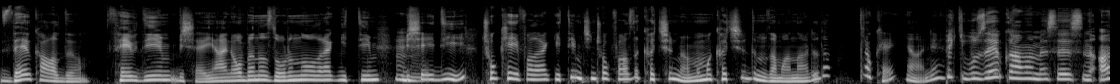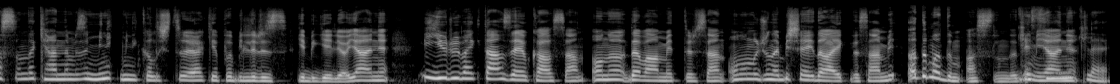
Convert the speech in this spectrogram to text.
zevk aldığım sevdiğim bir şey. Yani o bana zorunlu olarak gittiğim bir şey değil. Çok keyif alarak gittiğim için çok fazla kaçırmıyorum ama kaçırdığım zamanlarda da okey yani. Peki bu zevk alma meselesini aslında kendimizi minik minik alıştırarak yapabiliriz gibi geliyor. Yani bir yürümekten zevk alsan, onu devam ettirsen, onun ucuna bir şey daha eklesen bir adım adım aslında değil kesinlikle, mi? Yani kesinlikle.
